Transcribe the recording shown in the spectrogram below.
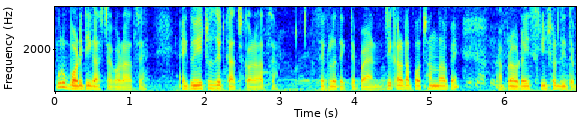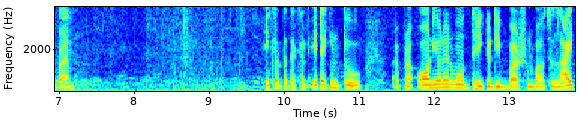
পুরো বডিতেই কাজটা করা আছে। একদম এ টু জেড কাজ করা আছে। সেগুলো দেখতে পারেন। যে কালারটা পছন্দ হবে, আপনারা ওটা স্ক্রিনশট দিতে পারেন। এই কালারটা দেখেন। এটা কিন্তু আপনার অনিয়নের মধ্যে একটু ডিপ ভার্সন বা হচ্ছে লাইট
